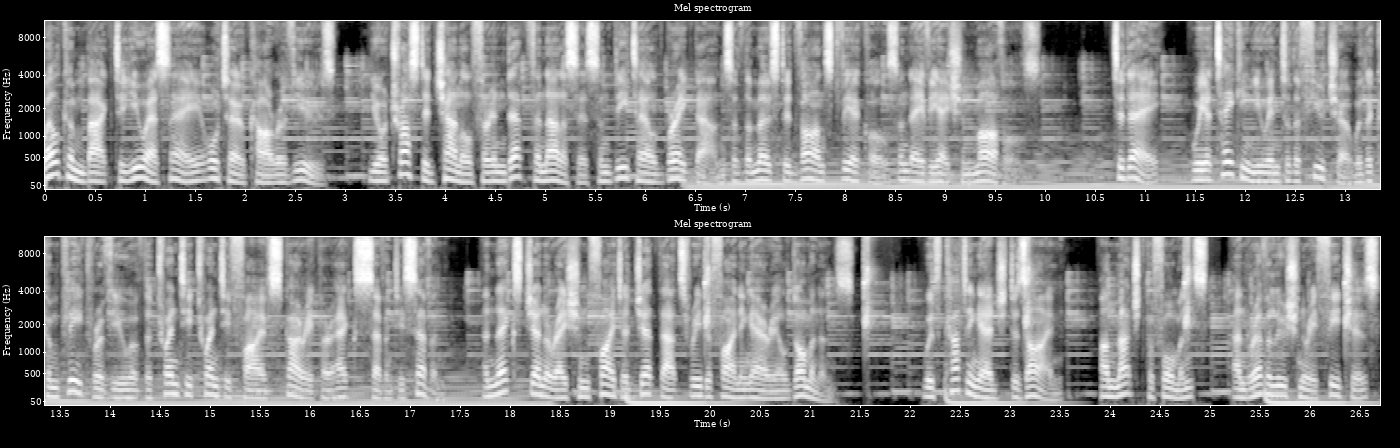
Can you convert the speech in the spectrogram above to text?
Welcome back to USA Auto Car Reviews, your trusted channel for in-depth analysis and detailed breakdowns of the most advanced vehicles and aviation marvels. Today, we are taking you into the future with a complete review of the 2025 Skyreaper X-77, a next-generation fighter jet that's redefining aerial dominance. With cutting-edge design, unmatched performance, and revolutionary features,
